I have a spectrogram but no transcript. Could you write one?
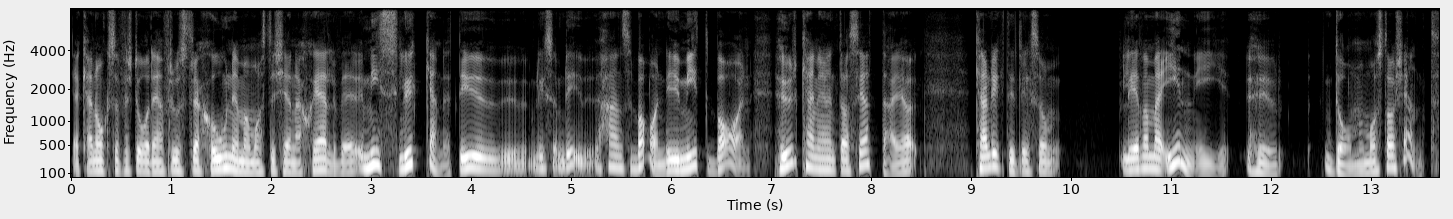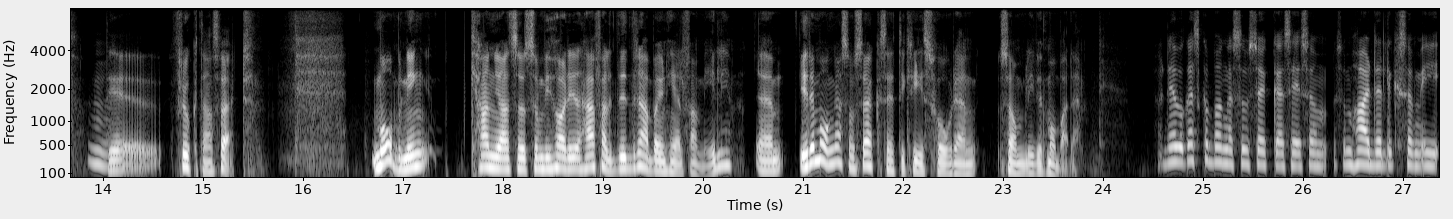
Jag kan också förstå den frustrationen man måste känna själv. Misslyckandet, det är ju liksom, det är hans barn, det är ju mitt barn. Hur kan jag inte ha sett det här? Jag kan riktigt liksom leva mig in i hur de måste ha känt. Mm. Det är fruktansvärt. Mobbning kan ju alltså, som vi hörde i det här fallet, det drabbar en hel familj. Um, är det många som söker sig till krisjouren som blivit mobbade? Det är ganska många som söker sig som, som har det liksom i,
